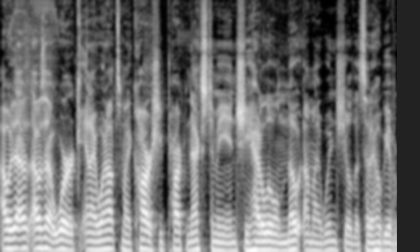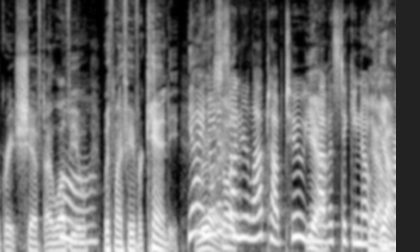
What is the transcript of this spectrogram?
I was I was at work and I went out to my car. She parked next to me and she had a little note on my windshield that said, "I hope you have a great shift. I love Aw. you." With my favorite candy. Yeah, I Really? noticed So, on your laptop too. You yeah. have a sticky note Yeah. from Yeah, her.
